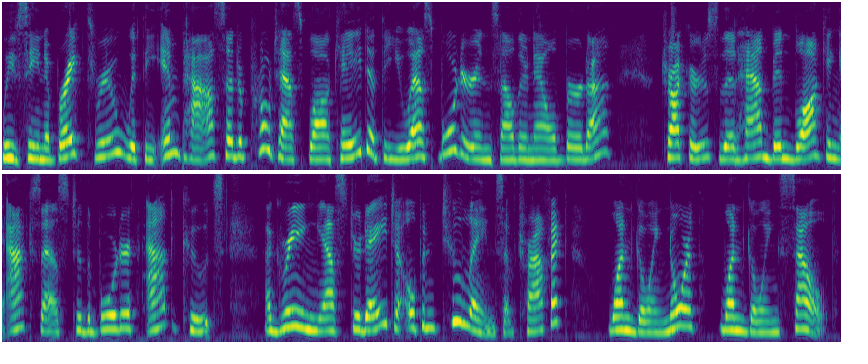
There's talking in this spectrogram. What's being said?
We've seen a breakthrough with the impasse at a protest blockade at the U.S. border in southern Alberta. Truckers that had been blocking access to the border at Coutts agreeing yesterday to open two lanes of traffic, one going north, one going south.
